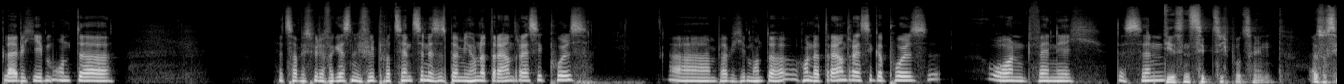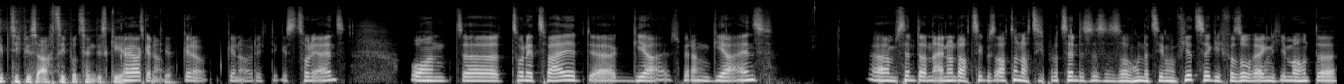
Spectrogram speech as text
bleibe ich eben unter, jetzt habe ich es wieder vergessen, wie viel Prozent sind, es ist bei mir 133 Puls. äh, bleibe ich eben unter 133er Puls. Und wenn ich, das sind. Die sind 70 Prozent. Also 70 bis 80 Prozent ist GA1. Ja, genau, genau, genau, richtig. Ist Zone 1. Und äh, Zone 2, der GA, das wäre dann GA1, ähm, sind dann 81 bis 88 Prozent. Das ist also 147. Ich versuche eigentlich immer unter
